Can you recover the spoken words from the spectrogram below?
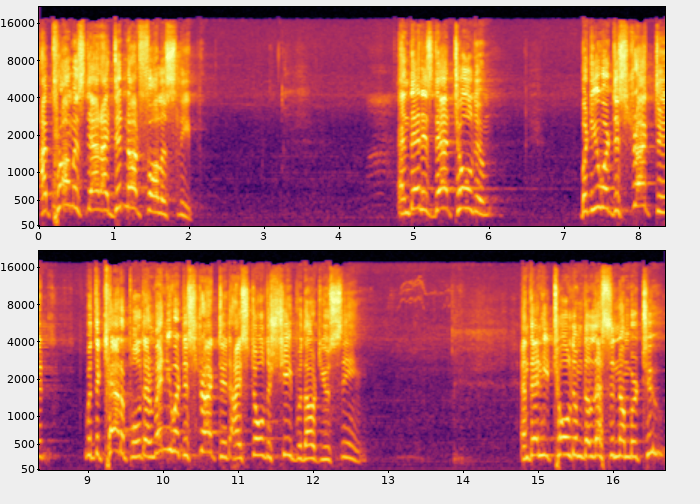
I promised dad I did not fall asleep. And then his dad told him, But you were distracted with the catapult, and when you were distracted, I stole the sheep without you seeing. And then he told him the lesson number two.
